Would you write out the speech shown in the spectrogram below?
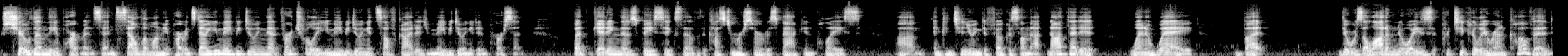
show them the apartments and sell them on the apartments. Now, you may be doing that virtually, you may be doing it self guided, you may be doing it in person, but getting those basics of the customer service back in place um, and continuing to focus on that. Not that it went away, but there was a lot of noise, particularly around COVID,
